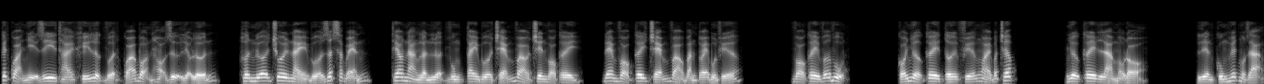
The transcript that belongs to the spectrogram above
Kết quả nhị di thái khí lực vượt quá bọn họ dự liệu lớn, hơn nữa trôi này búa rất sắc bén, theo nàng lần lượt vung tay búa chém vào trên vỏ cây, đem vỏ cây chém vào bắn toe bốn phía. Vỏ cây vỡ vụn, có nhựa cây tới phía ngoài bất chấp. Nhựa cây là màu đỏ, liền cung huyết một dạng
